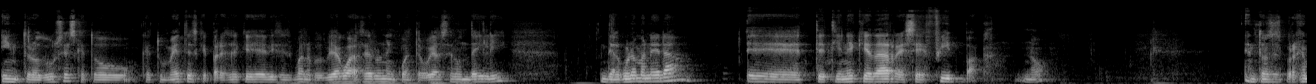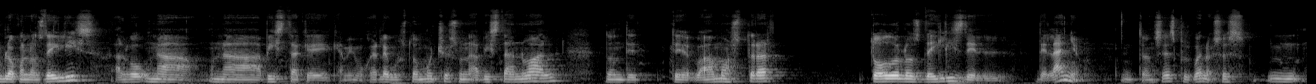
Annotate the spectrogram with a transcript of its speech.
introduces, que tú, que tú metes, que parece que dices, bueno, pues voy a hacer un encuentro, voy a hacer un daily, de alguna manera eh, te tiene que dar ese feedback, ¿no? Entonces, por ejemplo, con los dailies, algo, una, una vista que, a mi mujer le gustó mucho es una vista anual donde te va a mostrar todos los dailies del, del año. Entonces, pues bueno, eso es un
